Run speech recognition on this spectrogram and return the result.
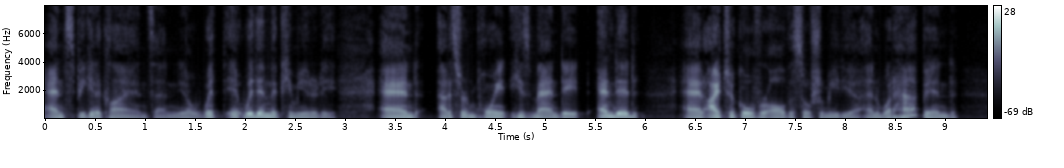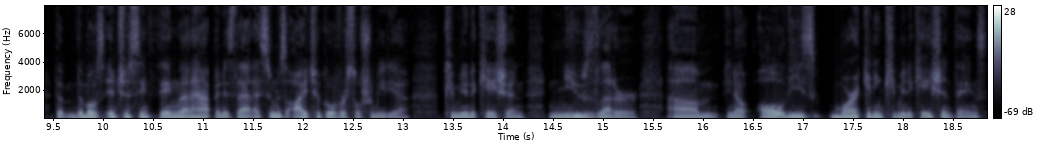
and speaking to clients and you know with, within the community. And at a certain point, his mandate ended and I took over all the social media. And what happened, the, the most interesting thing that happened is that as soon as I took over social media, communication, newsletter, um, you know, all these marketing communication things,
